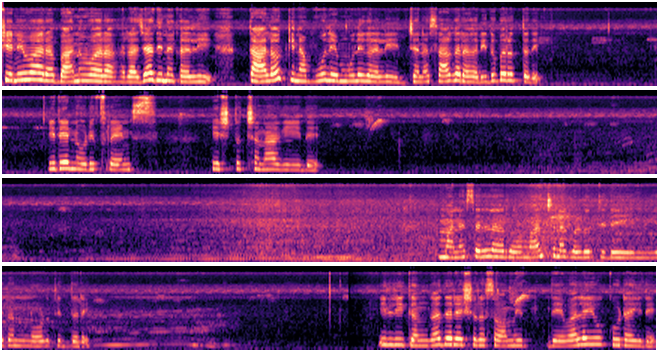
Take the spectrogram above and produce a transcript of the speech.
ಶನಿವಾರ, ಭಾನುವಾರ, ರಜಾ ದಿನಗಳಲ್ಲಿ ತಾಲೂಕಿನ ಮೂಲೆ ಮೂಲೆಗಳಲ್ಲಿ ಜನಸಾಗರ ಹರಿದು ಬರುತ್ತದೆ. ಇದೇ ನೋಡಿ ಫ್ರೆಂಡ್ಸ್, ಎಷ್ಟು ಚೆನ್ನಾಗಿ ಇದೆ. ಮನಸ್ಸೆಲ್ಲ ರೋಮಾಂಚನಗೊಳ್ಳುತ್ತಿದೆ ನೀರನ್ನು ನೋಡುತ್ತಿದ್ದರೆ. ಇಲ್ಲಿ ಗಂಗಾಧರೇಶ್ವರ ಸ್ವಾಮಿ ದೇವಾಲಯವೂ ಕೂಡ ಇದೆ.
